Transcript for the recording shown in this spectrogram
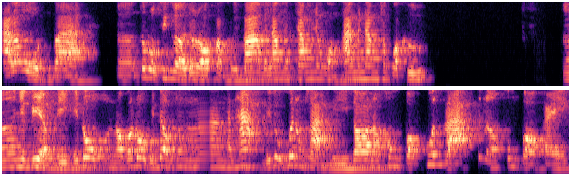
khá là ổn và uh, tốc độ sinh lời đâu đó khoảng 13 15 phần trăm trong khoảng 20 năm trong quá khứ. Uh, nhược điểm thì cái độ nó có độ biến động trong ngắn hạn. Ví dụ bất động sản thì do nó không có cuốt giá tức là nó không có cái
